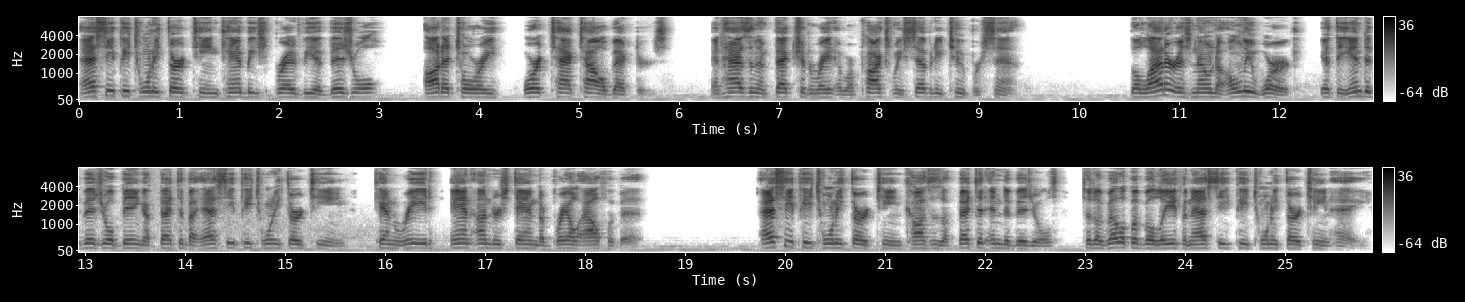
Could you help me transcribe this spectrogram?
SCP-2013 can be spread via visual, auditory, or tactile vectors, and has an infection rate of approximately 72%. The latter is known to only work if the individual being affected by SCP-2013 can read and understand the Braille alphabet. SCP-2013 causes affected individuals to develop a belief in SCP-2013-A.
